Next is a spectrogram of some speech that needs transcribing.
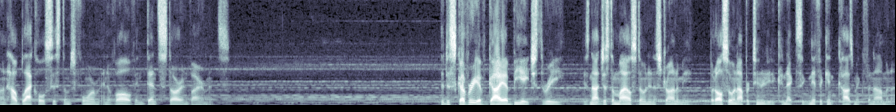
on how black hole systems form and evolve in dense star environments. The discovery of Gaia BH3 is not just a milestone in astronomy, but also an opportunity to connect significant cosmic phenomena.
